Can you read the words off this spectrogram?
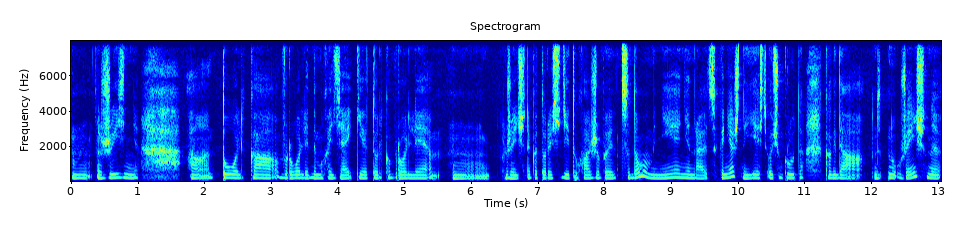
э, жизнь э, только в роли домохозяйки, только в роли э, женщины, которая сидит, ухаживает за домом, мне не нравится. Конечно, есть очень круто, когда ну, женщины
